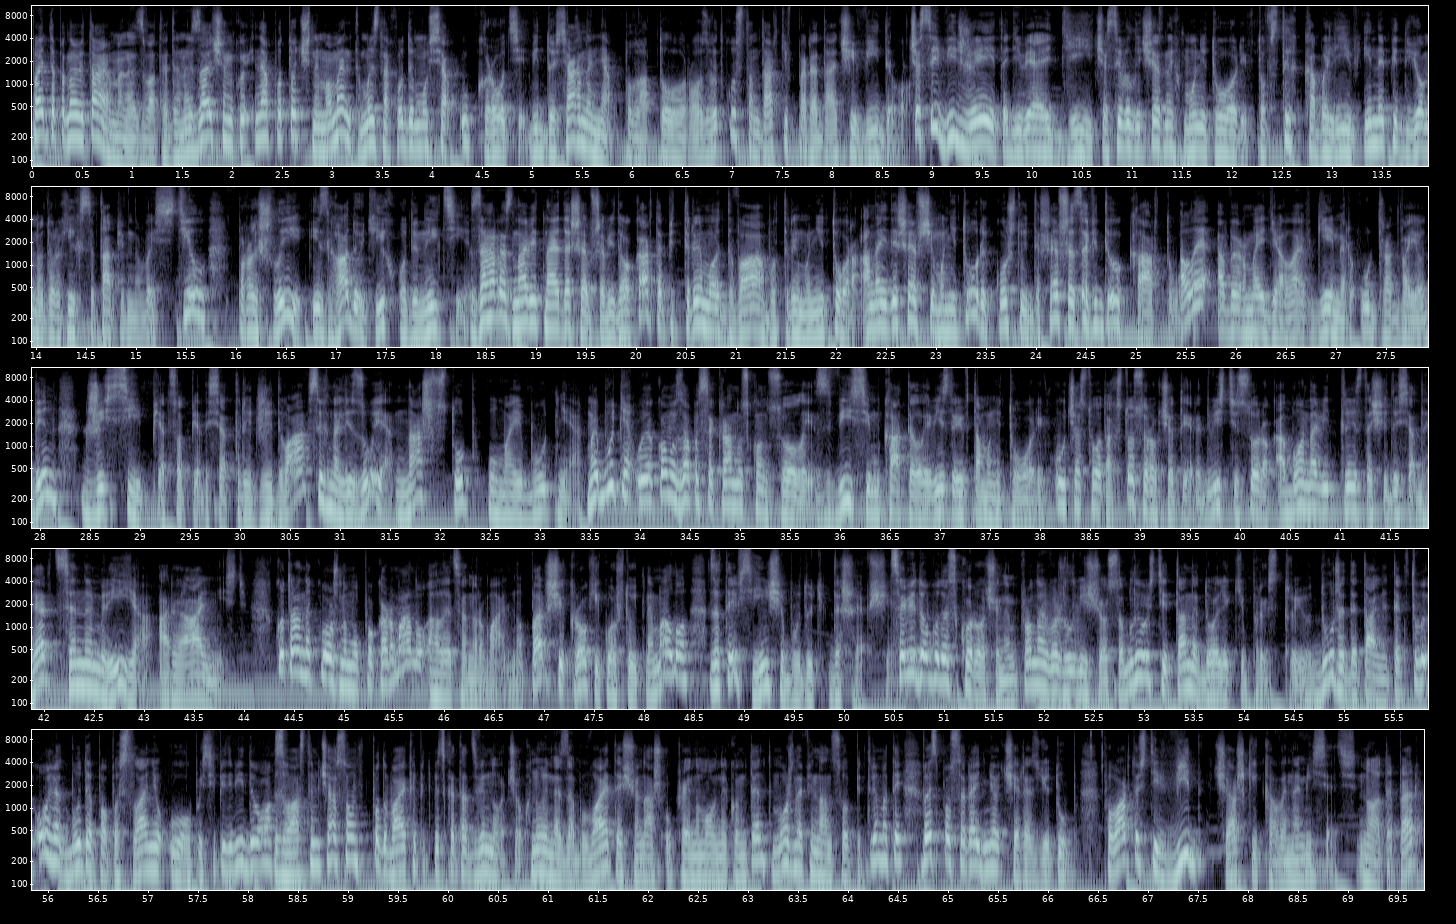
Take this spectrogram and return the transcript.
Пані та мене звати Денис Зайченко, і на поточний момент ми знаходимося у кроці від досягнення платого розвитку стандартів передачі відео. Часи VGA та DVI-D, часи величезних моніторів, товстих кабелів і непідйомно дорогих сетапів на весь стіл пройшли і згадують їх одиниці. Зараз навіть найдешевша відеокарта підтримує два або три монітори, а найдешевші монітори коштують дешевше за відеокарту. Але Avermedia Live Gamer Ultra 2.1 GC553G2 сигналізує наш вступ у майбутнє. Майбутнє, у якому запис екрану з консолей з 8К телевізорів та моніторів у частотах 144, 240 або навіть 360 Гц це не мрія, а реальність, котра не кожному по карману, але це нормально. Перші кроки коштують немало, зате всі інші будуть дешевші. Це відео буде скороченим про найважливіші особливості та недоліки пристрою. Дуже детальний текстовий огляд буде по посиланню у описі під відео. З вас тим часом вподобайка, підписка та дзвіночок. Ну і не забувайте, що наш україномовний контент можна фінансово підтримати безпосередньо через YouTube по вартості від чашки кави на місяць. Ну а тепер.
